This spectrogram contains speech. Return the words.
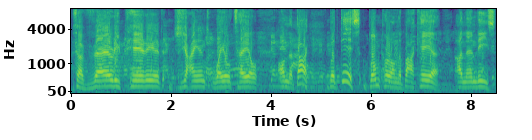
It's a very period giant whale tail on the back. But this bumper on the back here and then these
